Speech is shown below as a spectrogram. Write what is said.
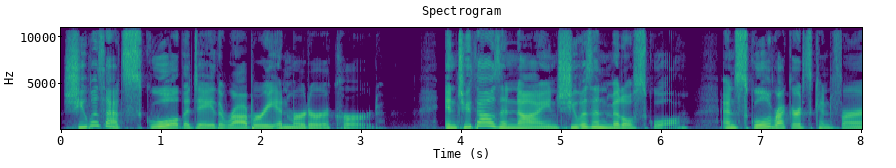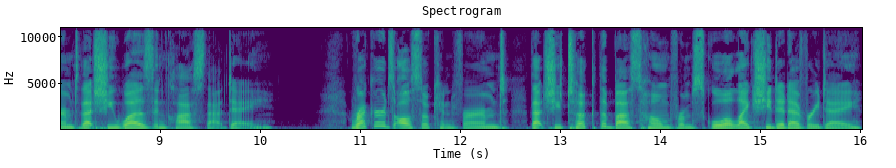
she was at school the day the robbery and murder occurred. In 2009, she was in middle school, and school records confirmed that she was in class that day. Records also confirmed that she took the bus home from school like she did every day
